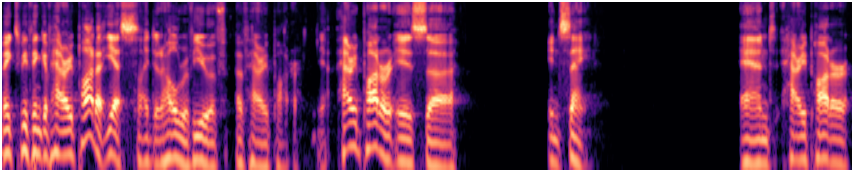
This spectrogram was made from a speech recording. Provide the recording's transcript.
Makes me think of Harry Potter. Yes, I did a whole review of, of Harry Potter. Yeah, Harry Potter is uh, insane. And Harry Potter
